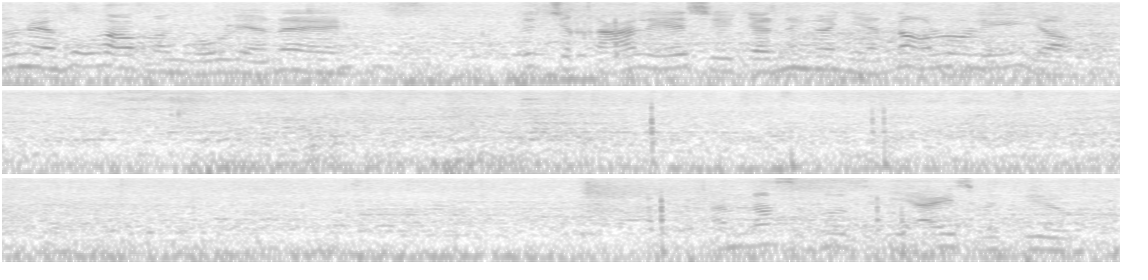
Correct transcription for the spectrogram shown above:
lúc này hú hao mà ngủ liền này cái chiếc khá lý sự cho nên người nhẹ nó luôn lý dọc supposed to eat ice with you.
